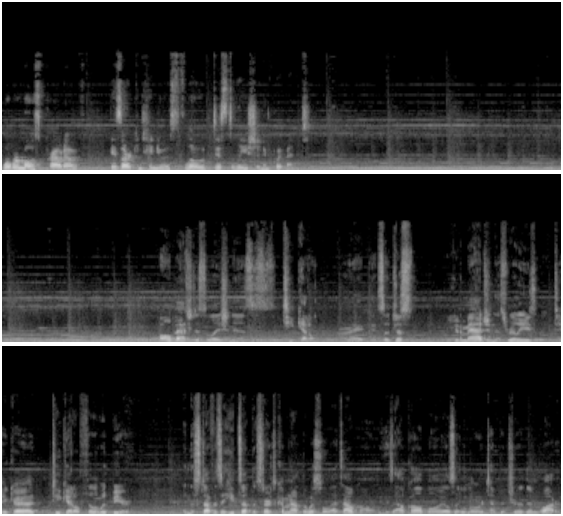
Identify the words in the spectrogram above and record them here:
What we're most proud of is our continuous flow distillation equipment. All batch distillation is, is a tea kettle, all right? And so just, you can imagine this really easily. Take a tea kettle, fill it with beer, and the stuff as it heats up that starts coming out the whistle, that's alcohol, because alcohol boils at a lower temperature than water.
